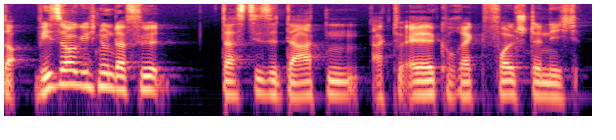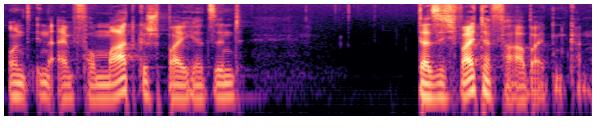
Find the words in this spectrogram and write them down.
So, wie sorge ich nun dafür, dass diese Daten aktuell, korrekt, vollständig und in einem Format gespeichert sind, das ich weiterverarbeiten kann?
